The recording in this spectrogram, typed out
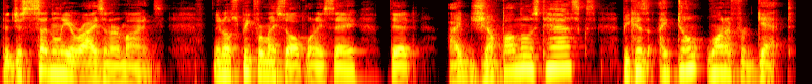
that just suddenly arise in our minds. And I'll speak for myself when I say that I jump on those tasks because I don't want to forget.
